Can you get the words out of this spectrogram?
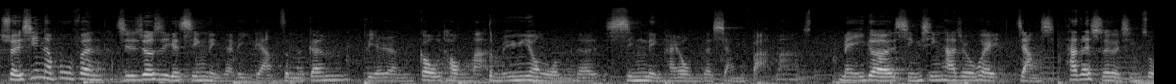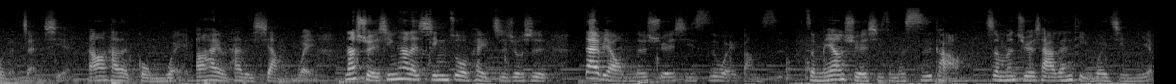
水星的部分其实就是一个心灵的力量，怎么跟别人沟通嘛？怎么运用我们的心灵还有我们的想法嘛？每一个行星它就会讲它在十二个星座的展现，然后它的宫位，然后还有它的相位。那水星它的星座配置就是代表我们的学习思维方式。怎么样学习？怎么思考？怎么觉察跟体会经验？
